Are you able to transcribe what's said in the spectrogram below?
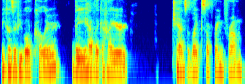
because they're people of color they have like a higher chance of like suffering from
